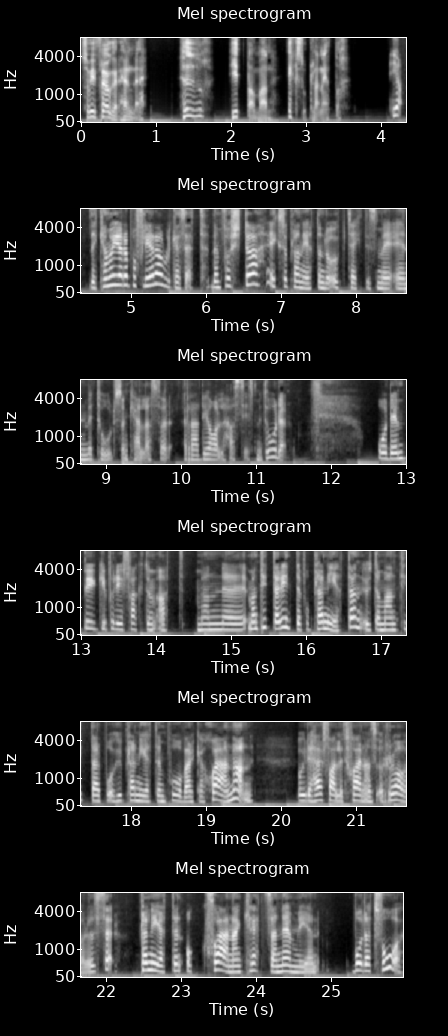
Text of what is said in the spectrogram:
Så vi frågade henne, hur hittar man exoplaneter? Ja, det kan man göra på flera olika sätt. Den första exoplaneten då upptäcktes med en metod som kallas för radialhastighetsmetoden. Och den bygger på det faktum att man, eh, man tittar inte på planeten utan man tittar på hur planeten påverkar stjärnan. Och i det här fallet stjärnans rörelser. Planeten och stjärnan kretsar nämligen båda två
